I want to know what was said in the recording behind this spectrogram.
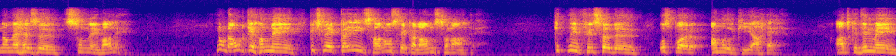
نہ محض سننے والے۔ نو ڈاؤٹ کہ ہم نے پچھلے کئی سالوں سے کلام سنا ہے۔ کتنے فیصد اس پر عمل کیا ہے۔ آج کے دن میں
